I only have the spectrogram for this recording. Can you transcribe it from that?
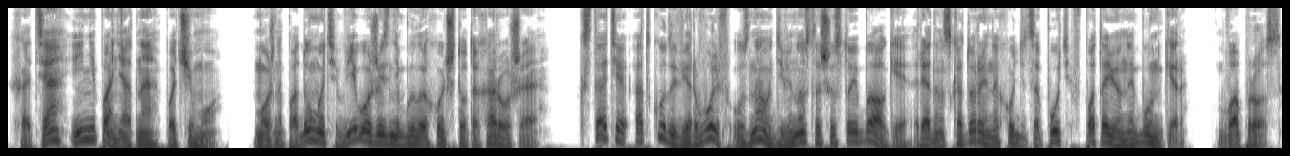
Хотя и непонятно, почему. Можно подумать, в его жизни было хоть что-то хорошее. Кстати, откуда Вервольф узнал о 96-й балке, рядом с которой находится путь в потаенный бункер? Вопрос.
